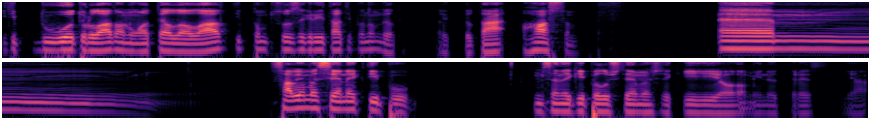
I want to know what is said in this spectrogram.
e tipo do outro lado, ou num hotel ao lado, tipo, estão pessoas a gritar tipo, o nome dele. Tipo, aquilo está awesome. Ahm, Sabem uma cena que tipo. Começando aqui pelos temas, aqui ao minuto 13. yeah.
